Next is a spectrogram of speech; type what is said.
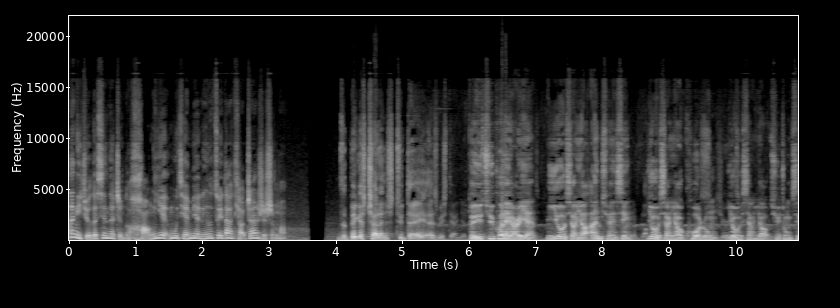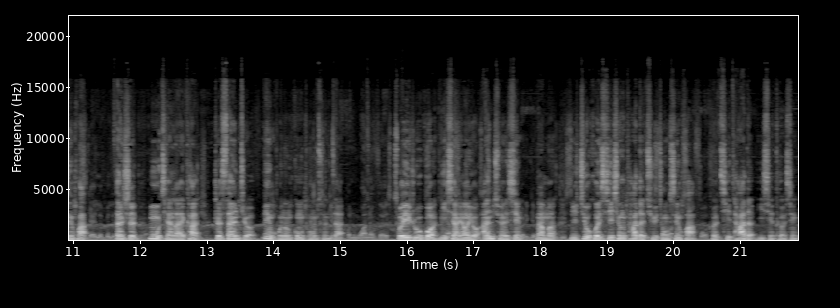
那 challenges? 你觉得现在整个行业目前面临的最大挑战是什么？The biggest challenge today, as we stand 对于区块链而言，你又想要安全性，又想要扩容，又想要去中心化，但是目前来看，这三者并不能共同存在。所以，如果你想要有安全性，那么你就会牺牲它的去中心化和其他的一些特性。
